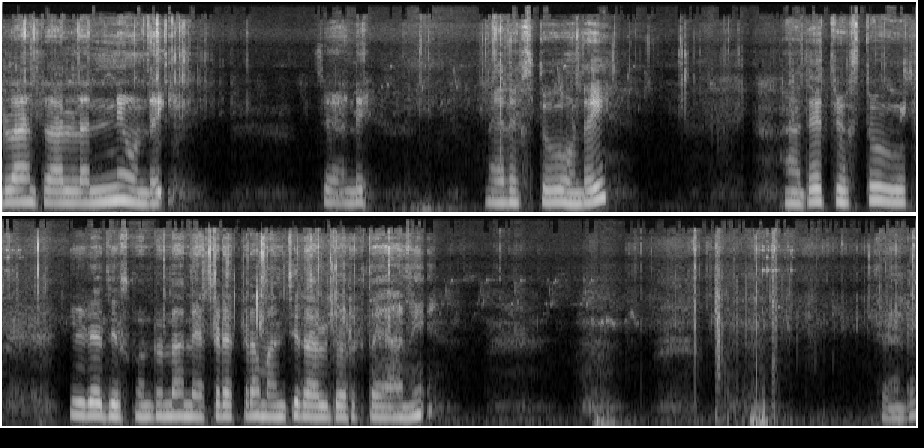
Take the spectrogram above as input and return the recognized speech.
ఇలాంటి రాళ్ళన్నీ ఉన్నాయి చూడండి. మెరుస్తూ ఉండయి. అదే చూస్తూ వీడియో తీసుకుంటున్నాను ఎక్కడెక్కడ మంచి రాళ్ళు దొరుకుతాయా అని. చూడండి.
